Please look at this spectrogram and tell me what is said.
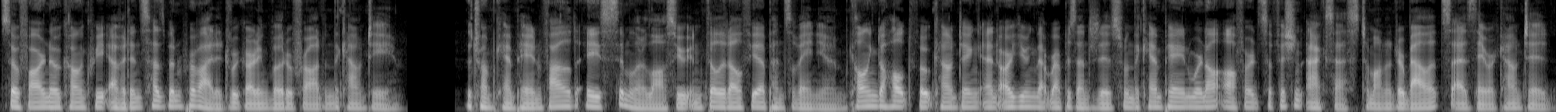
So far, no concrete evidence has been provided regarding voter fraud in the county. The Trump campaign filed a similar lawsuit in Philadelphia, Pennsylvania, calling to halt vote counting and arguing that representatives from the campaign were not offered sufficient access to monitor ballots as they were counted.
